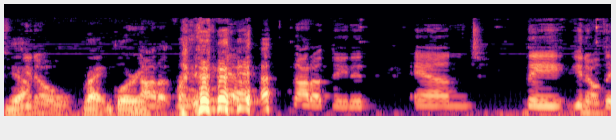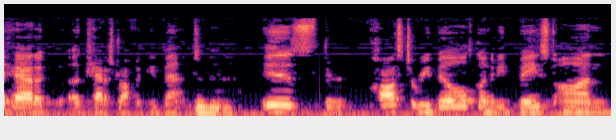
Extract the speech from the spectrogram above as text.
yeah. you know right glory. not a, right, yeah, yeah. Not updated and they you know they had a, a catastrophic event. Mm-hmm. is the cost to rebuild going to be based on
